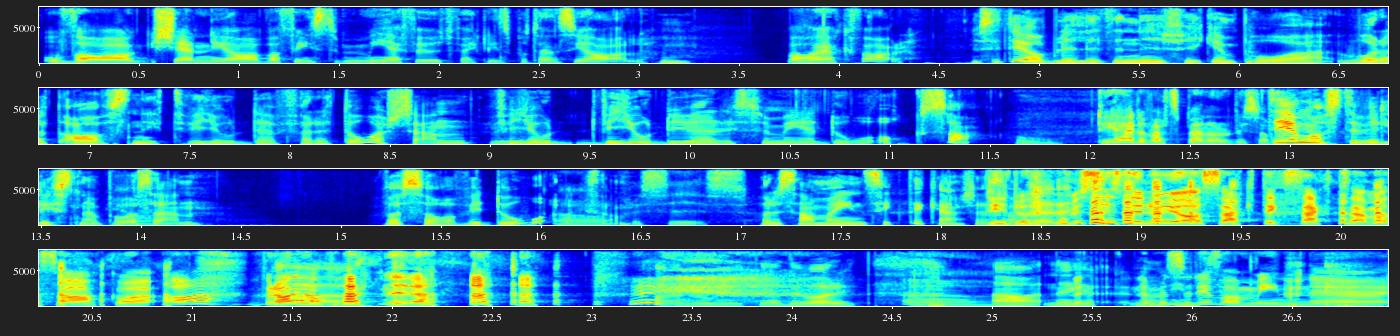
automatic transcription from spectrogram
Och vad känner jag, vad finns det mer för utvecklingspotential? Mm. Vad har jag kvar? Nu sitter jag och blir lite nyfiken på vårt avsnitt vi gjorde för ett år sedan. Mm. För vi gjorde ju en resumé då också. Oh, det hade varit spännande att lyssna på. Det måste vi lyssna på ja. sen. Vad sa vi då? Liksom? Ja, precis. Var det samma insikter kanske? Det är då, precis, det är nu jag har sagt exakt samma sak. Och, ah, bra jobbat Nina! Vad roligt det hade varit. Ja, nej, nej, men så det var min eh,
